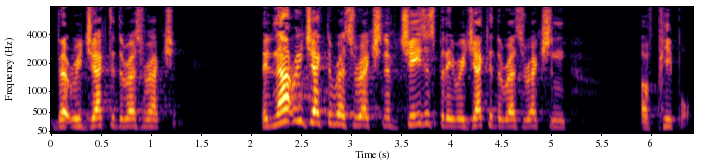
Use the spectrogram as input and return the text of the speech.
that rejected the resurrection. They did not reject the resurrection of Jesus, but they rejected the resurrection of people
